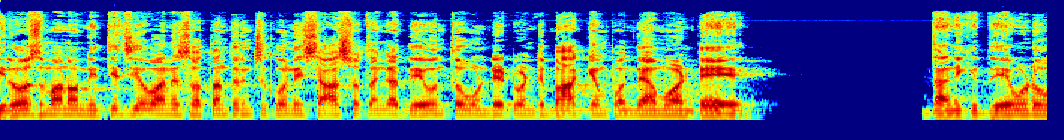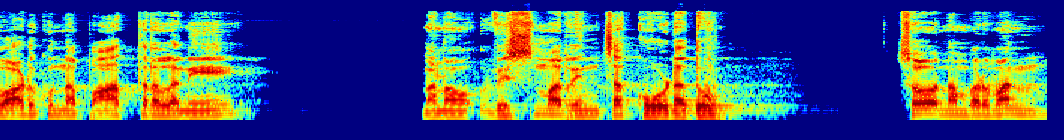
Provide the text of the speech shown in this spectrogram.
ఈరోజు మనం నిత్య జీవాన్ని స్వతంత్రించుకొని శాశ్వతంగా దేవునితో ఉండేటువంటి భాగ్యం పొందాము అంటే దానికి దేవుడు వాడుకున్న పాత్రలని మనం విస్మరించకూడదు. సో నంబర్ వన్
